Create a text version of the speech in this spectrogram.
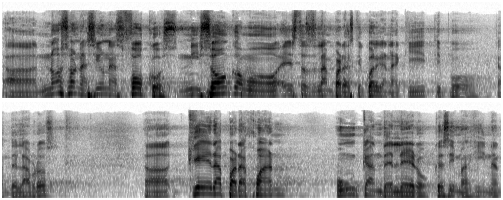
Ah, no son así unas focos, ni son como estas lámparas que cuelgan aquí, tipo candelabros. Ah, ¿Qué era para Juan un candelero? ¿Qué se imaginan?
